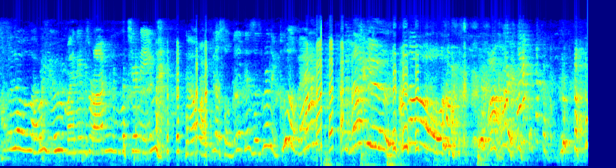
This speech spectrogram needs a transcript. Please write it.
Hello, how are you? My name's Ron. What's your name? oh, I feel so good. This is really cool, man. I love you. I love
